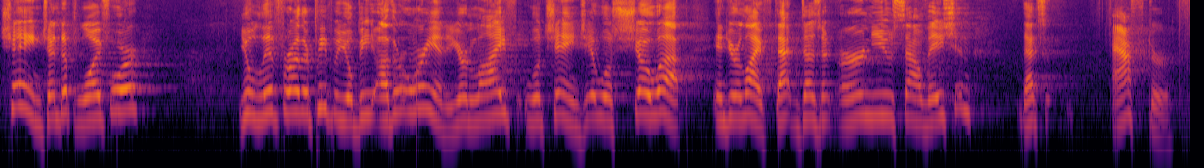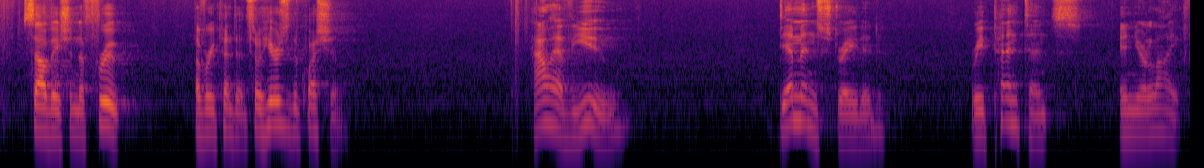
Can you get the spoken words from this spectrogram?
change and deploy for You'll live for other people. You'll be other oriented. Your life will change. It will show up in your life. That doesn't earn you salvation, That's after salvation, the fruit of repentance. So here's the question How have you demonstrated repentance in your life?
